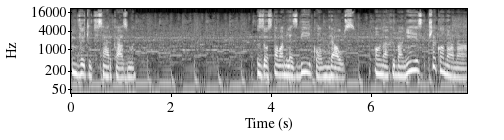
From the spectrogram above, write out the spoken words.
Wyczuć sarkazm. Zostałam lesbijką Rose. Ona chyba nie jest przekonana.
